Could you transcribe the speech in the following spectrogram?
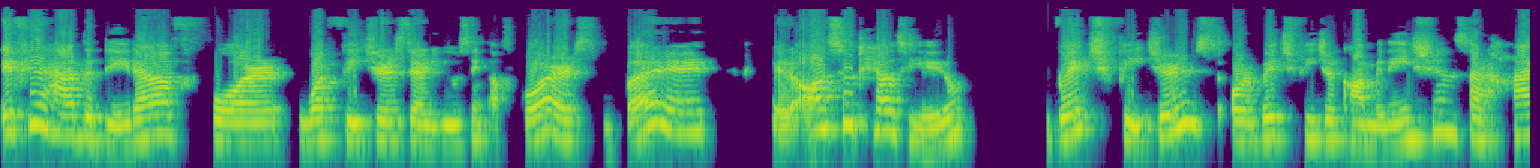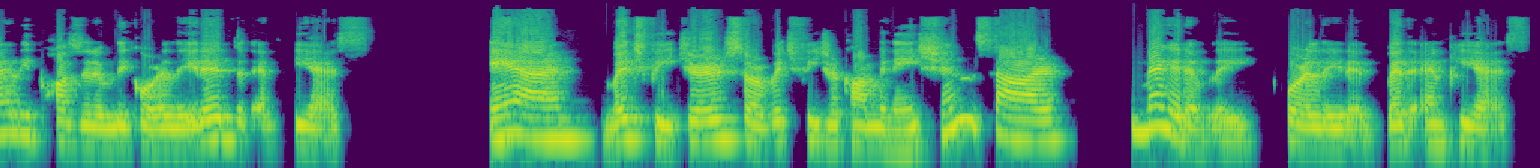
if you have the data for what features they're using, of course, but it also tells you which features or which feature combinations are highly positively correlated with NPS and which features or which feature combinations are negatively correlated with NPS.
